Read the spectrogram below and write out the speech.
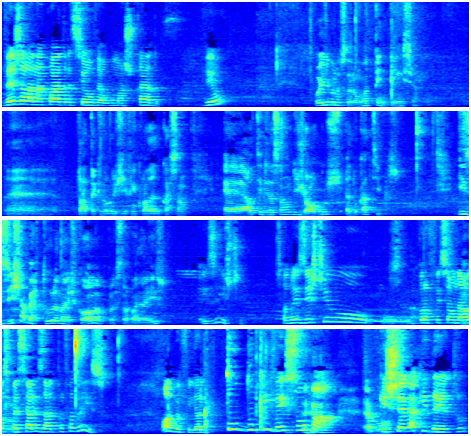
Veja lá na quadra se houve algum machucado. Viu? Hoje, professora, uma tendência é, da tecnologia vinculada à educação é a utilização de jogos educativos. Existe abertura na escola para se trabalhar isso? Existe. Só não existe o, o profissional especializado para fazer isso. Ó, meu filho, olha, tudo que vem somar, É que chega aqui dentro,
